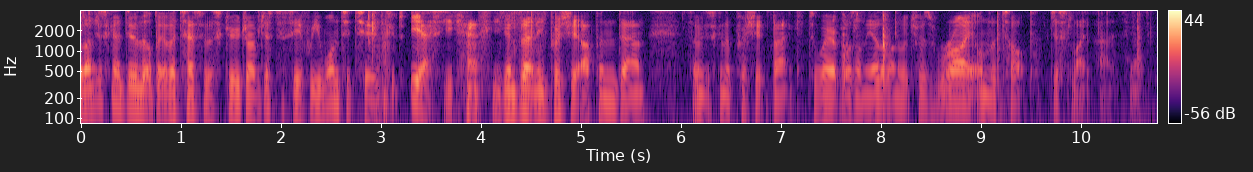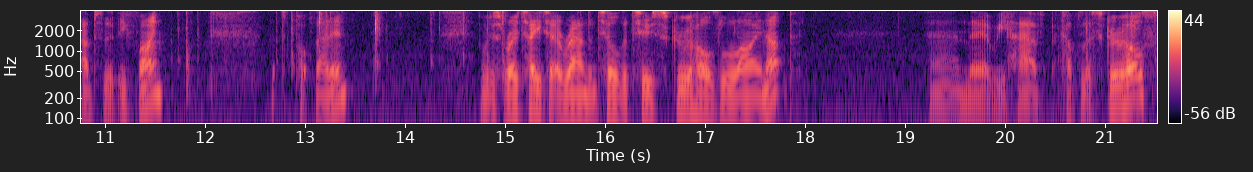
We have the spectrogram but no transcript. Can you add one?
But I'm just going to do a little bit of a test with a screwdriver just to see if we wanted to. Could, yes, you can. You can certainly push it up and down. So I'm just going to push it back to where it was on the other one, which was right on the top, just like that. So that's absolutely fine. Let's pop that in. We'll just rotate it around until the two screw holes line up. And there we have a couple of screw holes.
